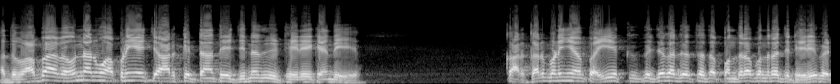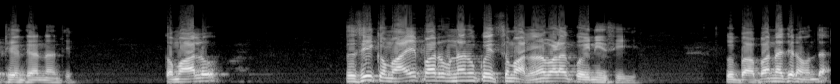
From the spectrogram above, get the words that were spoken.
ਆ ਦਵਾਬਾ ਵਾ, ਉਹਨਾਂ ਨੂੰ ਆਪਣੀਆਂ ਚਾਰ ਕਿੱਟਾਂ ਤੇ ਜਿਨ੍ਹਾਂ ਦੇ ਠੇਰੇ ਕਹਿੰਦੇ ਆ। ਘਰ ਘਰ ਬਣੀਆਂ ਭਾਈ, ਇੱਕ ਇੱਕ ਜਗ੍ਹਾ ਦੇ ਉੱਤੇ ਤਾਂ 15 15 ਜਠੇਰੇ ਬੈਠੇ ਹੁੰਦੇ ਉਹਨਾਂ ਦੇ। ਕਮਾ ਲਓ। ਤੁਸੀਂ ਕਮਾਏ, ਪਰ ਉਹਨਾਂ ਨੂੰ ਕੋਈ ਸੰਭਾਲਣ ਵਾਲਾ ਕੋਈ ਨਹੀਂ ਸੀ। ਕੋਈ ਬਾਬਾ ਨਜ਼ਰ ਆਉਂਦਾ।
